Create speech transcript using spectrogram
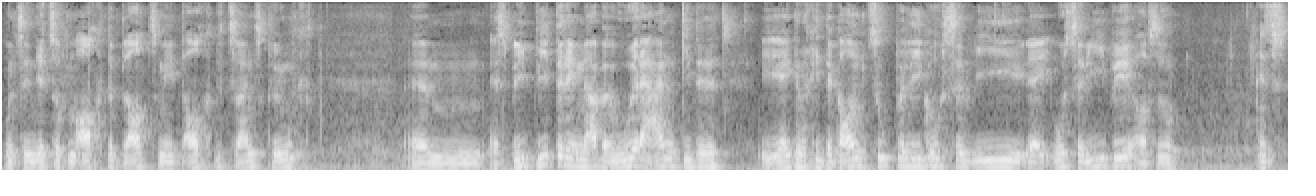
und sind jetzt auf dem achten Platz mit 28 Punkten. Ähm, es bleibt weiterhin eben eng in der, eigentlich in der ganzen Super League außer wie äh, außer IB. Also es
